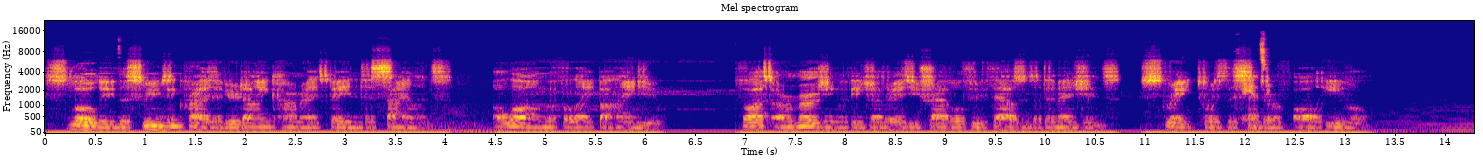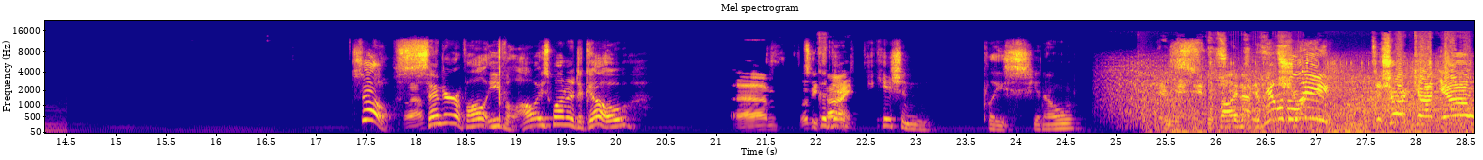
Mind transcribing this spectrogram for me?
Slowly, the screams and cries of your dying comrades fade into silence, along with the light behind you. Thoughts are merging with each other as you travel through thousands of dimensions, straight towards the center of all evil. So, center of all evil. Always wanted to go. Um, It's we'll a be good fine. vacation place, you know. It's, We're probably not gonna be able to leave! It's a shortcut, yo!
